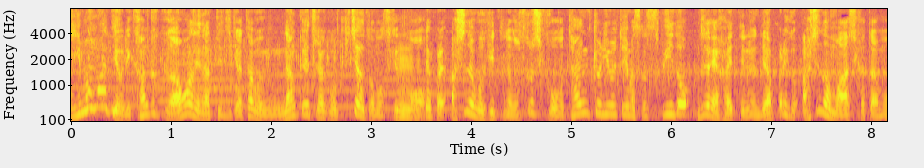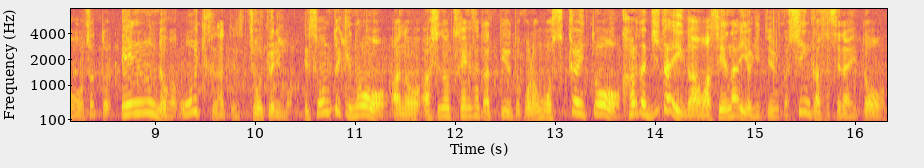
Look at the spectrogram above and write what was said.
今までより感覚が合わねえなって時期は多分何ヶ月かこう来ちゃうと思うんですけども、うん。やっぱり足の動きっていうのも少しこう短距離用といいますかスピード時代に入ってるんでやっぱり足の回し方もちょっと円運動が大きくなってるんです長距離も。でその時のあの足の使い方っていうところもしっかりと体自体が忘れないようにというか進化させないと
